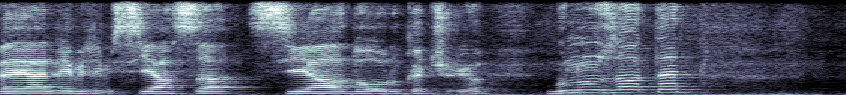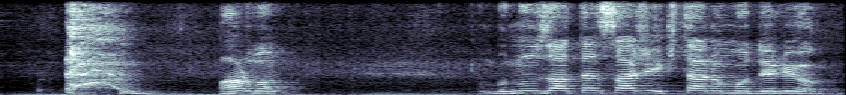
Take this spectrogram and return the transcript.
Veya ne bileyim siyahsa siyaha doğru kaçırıyor. Bunun zaten pardon bunun zaten sadece iki tane modeli yok.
